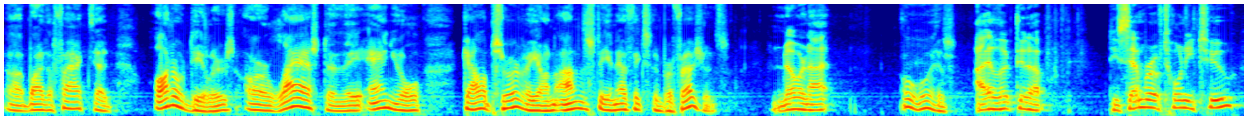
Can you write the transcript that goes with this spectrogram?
uh, by the fact that auto dealers are last in the annual Gallup survey on honesty and ethics in professions. No, we're not. Oh, who is? I looked it up. December of 22,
